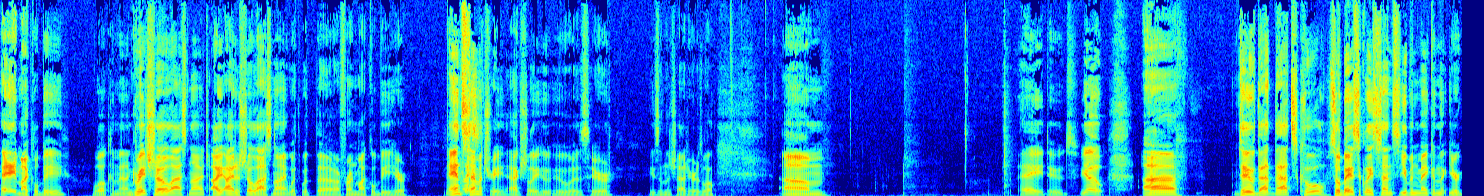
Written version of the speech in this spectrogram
Hey, Michael B. Welcome, man. Great show last night. I, I had a show last night with with uh, our friend Michael B here, and nice. Cemetery actually, who who was here. He's in the chat here as well. Um. Hey, dudes. Yo. Uh dude, that that's cool. So basically since you've been making the, your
